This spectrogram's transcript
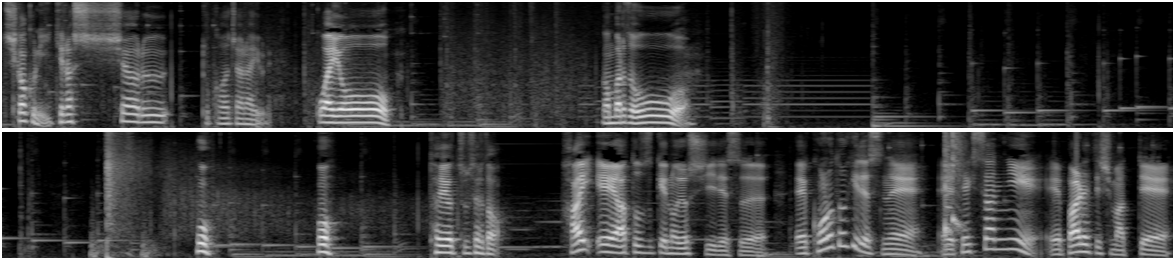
近くにいてらっしゃるとかじゃないよね。怖いよ頑張るぞおおタイヤ潰された。はい、えー、後付けのヨッシーです。え、この時ですね、え、敵さんに、え、バレてしまって、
